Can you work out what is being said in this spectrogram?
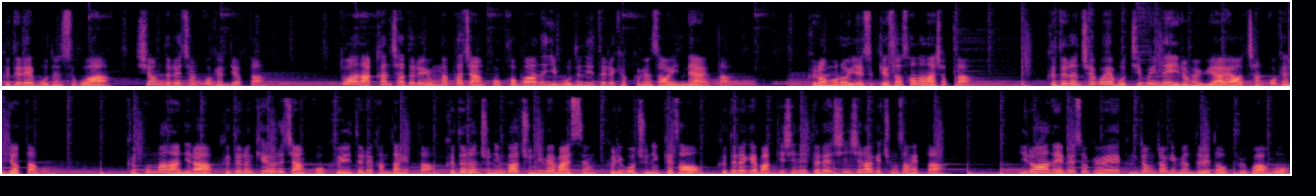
그들의 모든 수고와 시험들을 참고 견디었다. 또한 악한 자들을 용납하지 않고 거부하는 이 모든 일들을 겪으면서 인내하였다. 그러므로 예수께서 선언하셨다. 그들은 최고의 모티브인 내 이름을 위하여 참고 견디었다고. 그뿐만 아니라 그들은 게으르지 않고 그 일들을 감당했다. 그들은 주님과 주님의 말씀 그리고 주님께서 그들에게 맡기신 일들에 신실하게 충성했다. 이러한 에베소 교회의 긍정적인 면들에도 불구하고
